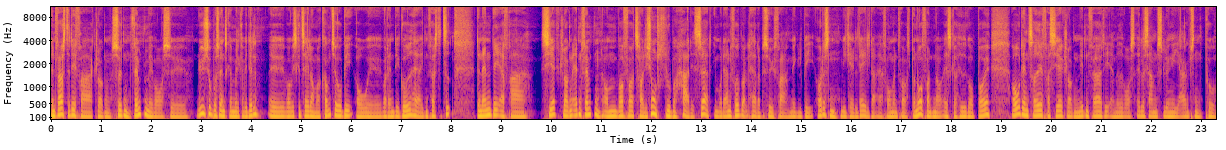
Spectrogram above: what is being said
Den første det er fra kl. 17.15 med vores øh, nye supersvensker Melker Videl, øh, hvor vi skal tale om at komme til OB og øh, hvordan det er gået her i den første tid. Den anden det er fra cirka kl. 18.15 om, hvorfor traditionsklubber har det svært i moderne fodbold. Her er der besøg fra Mikkel B. Ottesen, Michael Dahl, der er formand for Spanordfonden, og Asger Hedegaard Bøje. Og den tredje fra cirka kl. 19.40, det er med vores allesammens Lønge Jacobsen på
